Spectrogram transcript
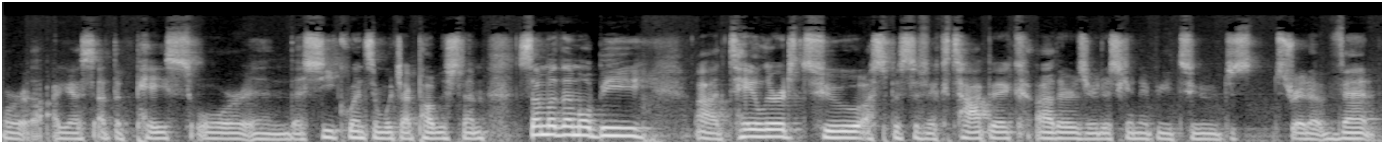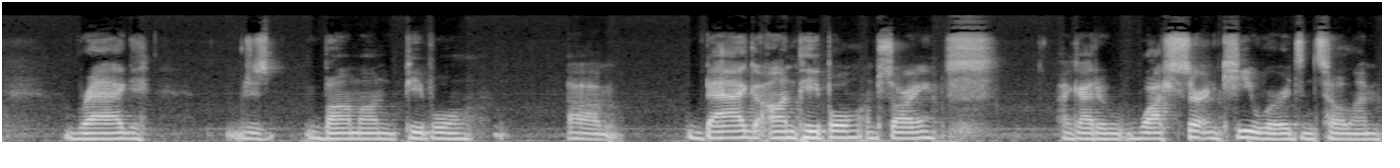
or I guess at the pace or in the sequence in which I publish them. Some of them will be uh, tailored to a specific topic, others are just going to be to just straight up vent, rag, just bomb on people, um, bag on people. I'm sorry. I got to watch certain keywords until I'm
